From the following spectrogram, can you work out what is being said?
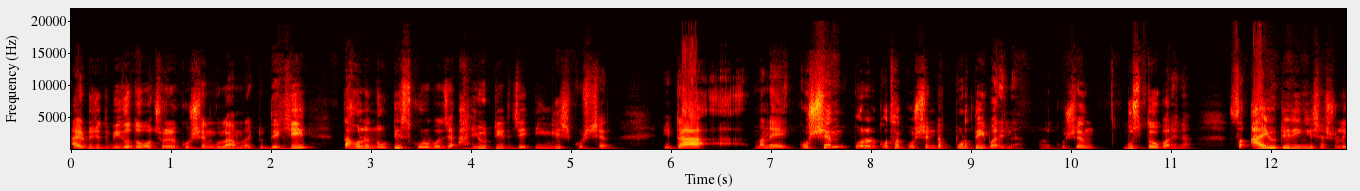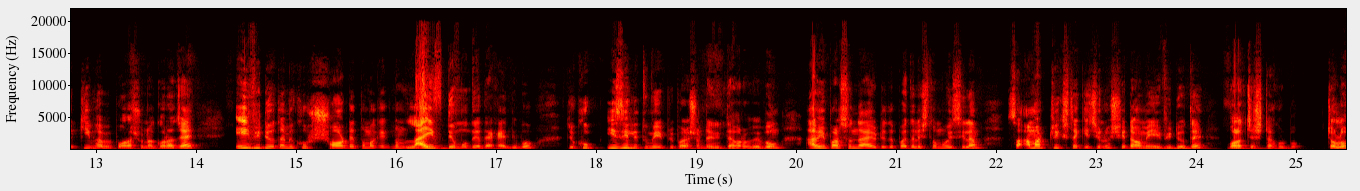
আইইউটি যদি বিগত বছরের কোশ্চেনগুলো আমরা একটু দেখি, তাহলে নোটিস করব যে আইইউটির যে ইংলিশ কোশ্চেন এটা মানে কোশ্চেন পড়ার কথা কোশ্চেনটা পড়তেই পারি না। মানে কোশ্চেন বুঝতেও পারি না। সো আইইউটির ইংলিশ আসলে কীভাবে পড়াশোনা করা যায় এই ভিডিওতে আমি খুব শর্টে তোমাকে একদম লাইভ ডেমো দিয়ে দেখাই দিব যে খুব ইজিলি তুমি এই প্রিপারেশনটা নিতে পারবে এবং আমি পার্সোনালি আইওটিতে পঁয়তাল্লিশতম হয়েছিলাম সো আমার ট্রিক্সটা কী ছিল সেটাও আমি এই ভিডিওতে বলার চেষ্টা করব। চলো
